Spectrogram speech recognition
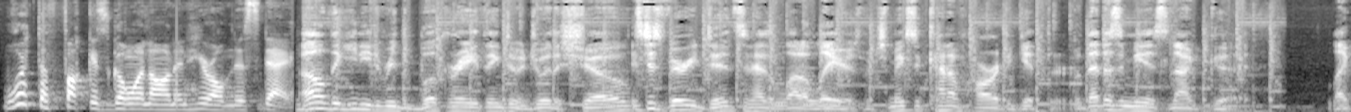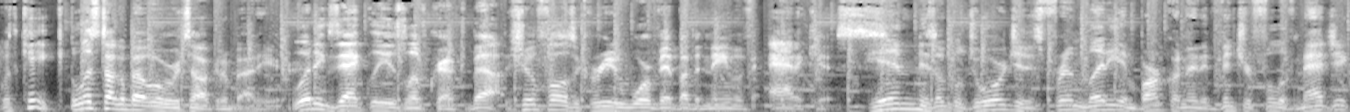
What the fuck is going on in here on this day? I don't think you need to read the book or anything to enjoy the show. It's just very dense and has a lot of layers, which makes it kind of hard to get through. But that doesn't mean it's not good like with cake. But let's talk about what we're talking about here. What exactly is Lovecraft about? The show follows a Korean war vet by the name of Atticus. Him, his uncle George, and his friend Letty embark on an adventure full of magic,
